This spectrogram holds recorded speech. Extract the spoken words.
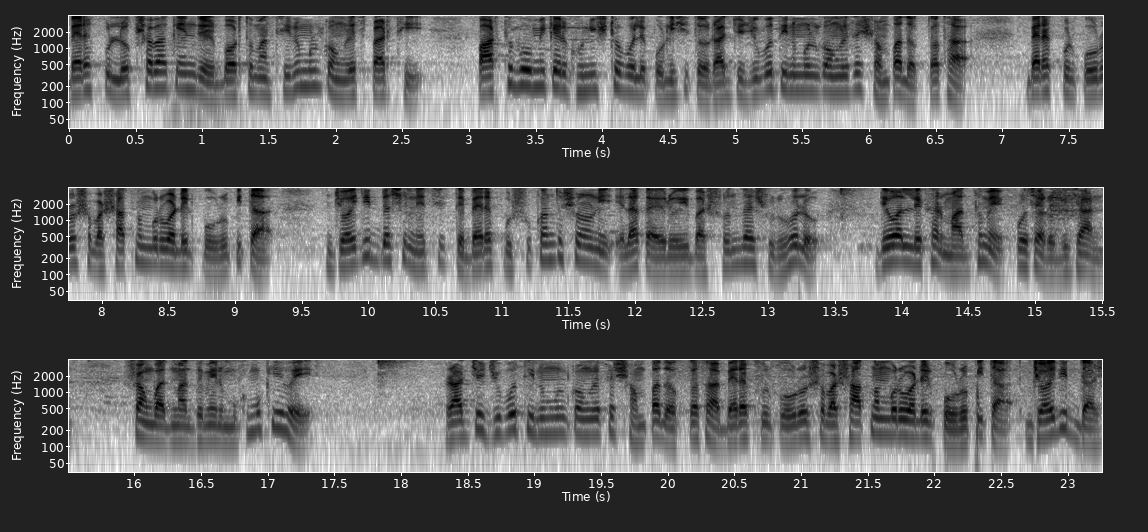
ব্যারাকপুর লোকসভা কেন্দ্রের বর্তমান তৃণমূল কংগ্রেস প্রার্থী পার্থ ভৌমিকের ঘনিষ্ঠ বলে পরিচিত রাজ্য যুব তৃণমূল কংগ্রেসের সম্পাদক তথা ব্যারাকপুর পৌরসভা সাত নম্বর ওয়ার্ডের পৌরপিতা জয়দীপ দাসের নেতৃত্বে ব্যারাকপুর সুকান্ত সরণী এলাকায় রবিবার সন্ধ্যায় শুরু হলো দেওয়াল লেখার মাধ্যমে প্রচার অভিযান। সংবাদ মাধ্যমের মুখোমুখি হয়ে রাজ্য যুব তৃণমূল কংগ্রেসের সম্পাদক তথা ব্যারাকপুর পৌরসভা সাত নম্বর ওয়ার্ডের পৌরপিতা জয়দীপ দাস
